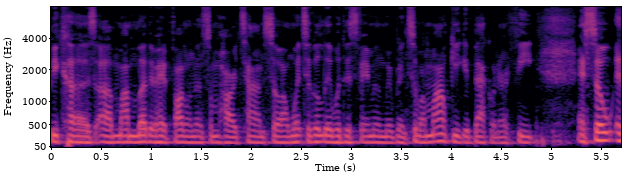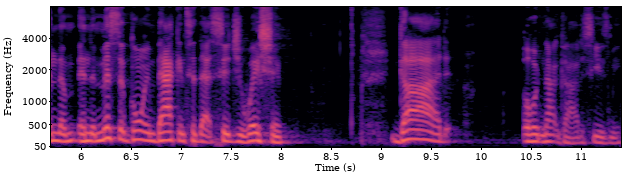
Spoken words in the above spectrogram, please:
because uh, my mother had fallen on some hard times. So I went to go live with this family member until my mom could get back on her feet. And so in the in the midst of going back into that situation, God, or not God, excuse me,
